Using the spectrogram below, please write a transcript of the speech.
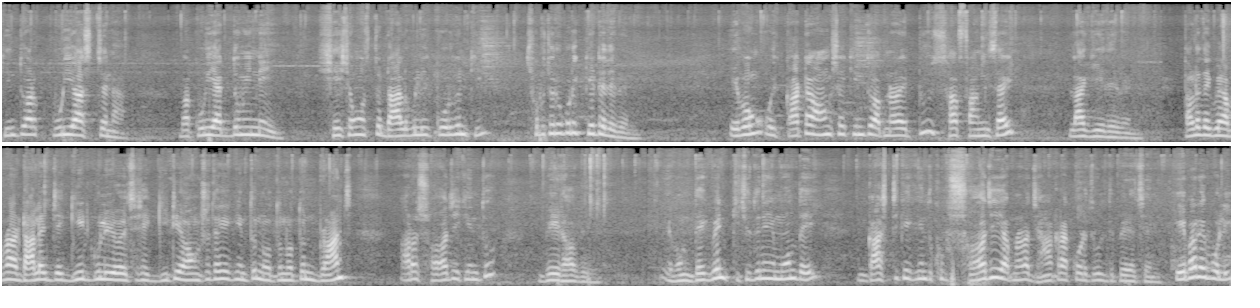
কিন্তু আর কুড়ি আসছে না বা কুড়ি একদমই নেই। সেই সমস্ত ডালগুলি করবেন কি? ছোট ছোট করে কেটে দেবেন এবং ওই কাটা অংশে কিন্তু আপনারা একটু সাব ফাঙ্গিসাইড লাগিয়ে দেবেন। তাহলে দেখবেন আপনার ডালের যে গিঁটগুলি রয়েছে, সেই গিঁটের অংশ থেকে কিন্তু নতুন নতুন ব্রাঞ্চ আরও সহজে কিন্তু বের হবে। এবং দেখবেন কিছুদিনের মধ্যেই গাছটিকে কিন্তু খুব সহজেই আপনারা ঝাঁকড়া করে তুলতে পেরেছেন। এবারে বলি,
